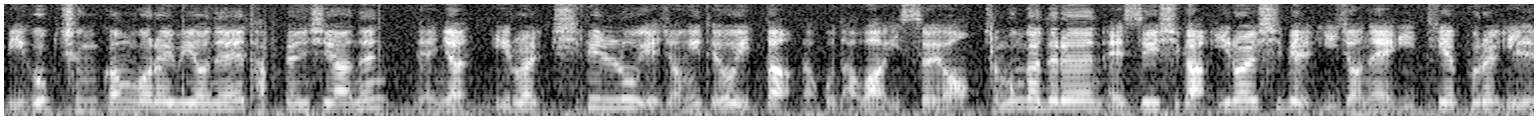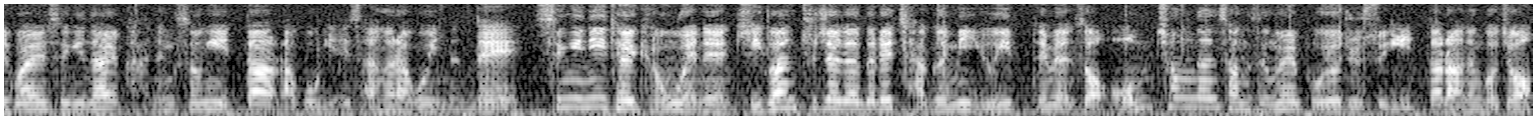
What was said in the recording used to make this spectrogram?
미국 증권거래위원회의 답변 시한은 내년 1월 10일로 예정이 되어 있다라고 나와 있어요. 전문가들은 SEC가 1월 10일 이전에 ETF를 일괄 승인할 가능성이 있다라고 예상을 하고 있는데 승인이 될 경우에는 기관 투자자들의 자금이 유입되면서 엄청난 상승을 보여줄 수 있다라는 거죠.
